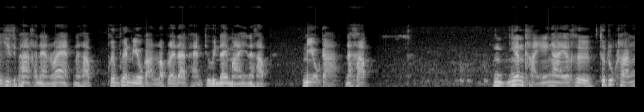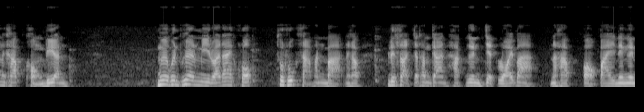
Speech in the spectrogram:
425 คะแนนแรกนะครับ เพื่อนๆมีโอกาสรับรายได้แผนทวินได้ไหมนะครับ มีโอกาสนะครับเงื่อนไขง่ายๆก็คือทุกๆ ครั้งนะครับของเดือน เมื่อเพื่อนๆมีรายได้ครบทุกๆ 3,000 บาทนะครับ บริษัทจะทำการหักเงิน 700 บาทนะครับ ออกไปในเงิน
